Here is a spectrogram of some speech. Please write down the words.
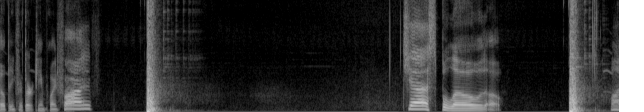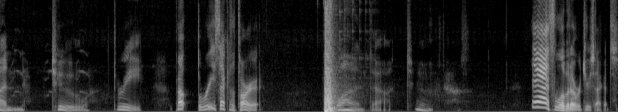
Doping for 13.5. Just below the... Oh. One, two, three. About three seconds of target. One thousand. Yeah, it's a little bit over two seconds.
